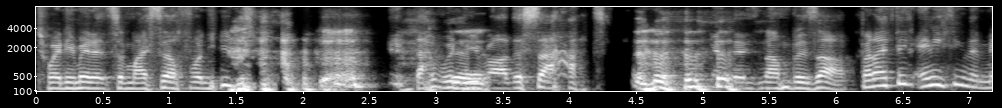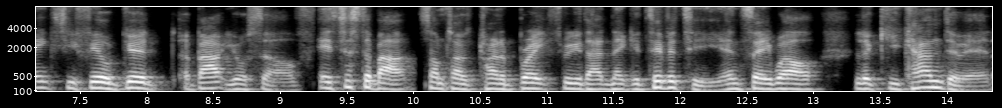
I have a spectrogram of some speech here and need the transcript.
20 minutes of myself on YouTube. that would yeah. be rather sad. Get those numbers up. But I think anything that makes you feel good about yourself, it's just about sometimes trying to break through that negativity and say, well, look, you can do it.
